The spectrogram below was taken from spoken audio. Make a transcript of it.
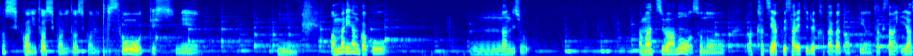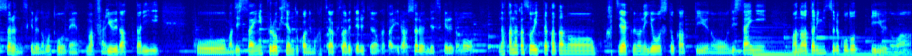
確かに確かに確かに。そうですね。うん。あんまりなんかこう、うん、なんでしょう。アマチュアの、その、まあ、活躍されてる方々っていうのはたくさんいらっしゃるんですけれども、当然。まあ、普及だったり、こう、まあ、実際にプロ棋戦とかでも活躍されてるっていう方いらっしゃるんですけれども、なかなかそういった方の活躍のね、様子とかっていうのを実際に目の当たりにすることっていうのは、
